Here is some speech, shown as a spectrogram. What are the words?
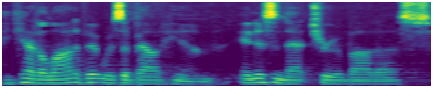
And yet, a lot of it was about him. And isn't that true about us?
